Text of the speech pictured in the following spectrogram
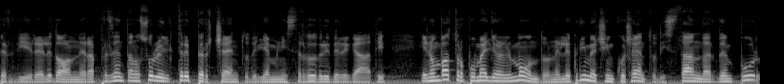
per dire, le donne rappresentano solo il 3% degli amministratori delegati e non va troppo meglio nel mondo, nelle prime 500 di Standard Poor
